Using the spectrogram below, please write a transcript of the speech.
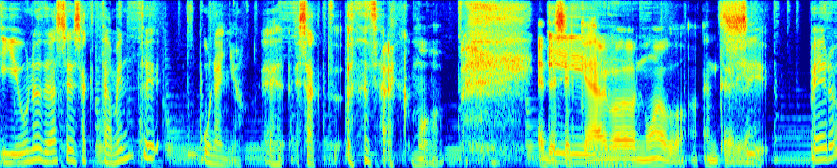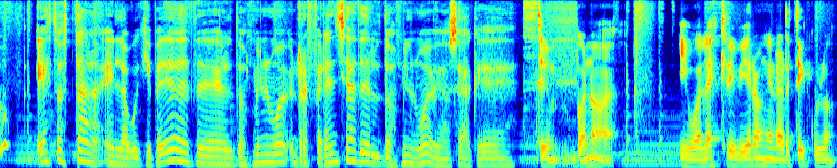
y uno de hace exactamente un año, exacto, ¿sabes? Como, Es decir, Y- que es algo nuevo, en teoría. sí, pero esto está en la Wikipedia desde el 2009, referencias del 2009, o sea que Sí, bueno, igual escribieron el artículo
